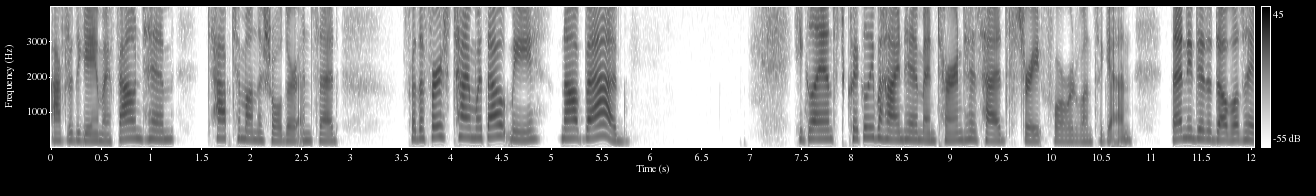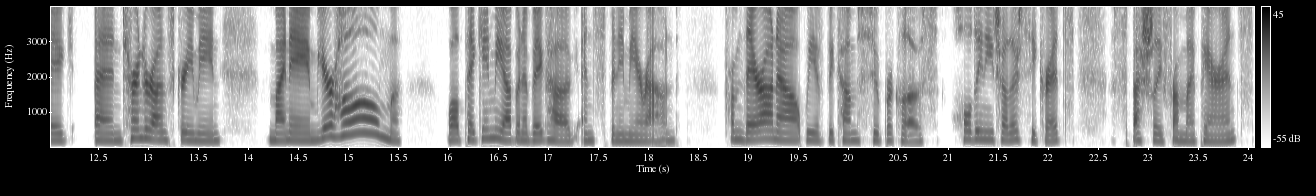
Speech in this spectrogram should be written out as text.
After the game, I found him, tapped him on the shoulder, and said, For the first time without me, not bad. He glanced quickly behind him and turned his head straight forward once again. Then he did a double take and turned around screaming, My name, you're home, while picking me up in a big hug and spinning me around. From there on out, we have become super close, holding each other's secrets, especially from my parents.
